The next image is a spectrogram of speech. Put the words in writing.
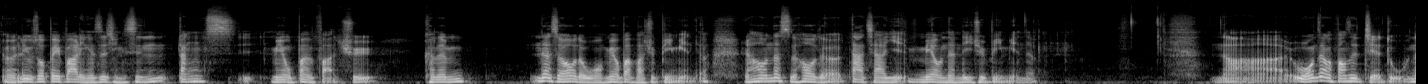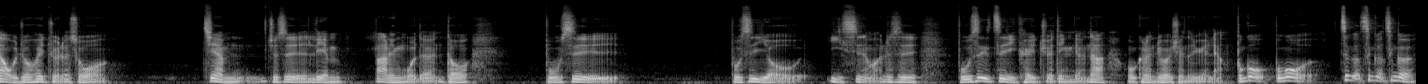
呃，例如说被霸凌的事情是当时没有办法去，可能那时候的我没有办法去避免的，然后那时候的大家也没有能力去避免的。那我用这样的方式解读，那我就会觉得说，既然就是连霸凌我的人都不是不是有意识的嘛，就是不是自己可以决定的，那我可能就会选择原谅。不过，不过这个这个这个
